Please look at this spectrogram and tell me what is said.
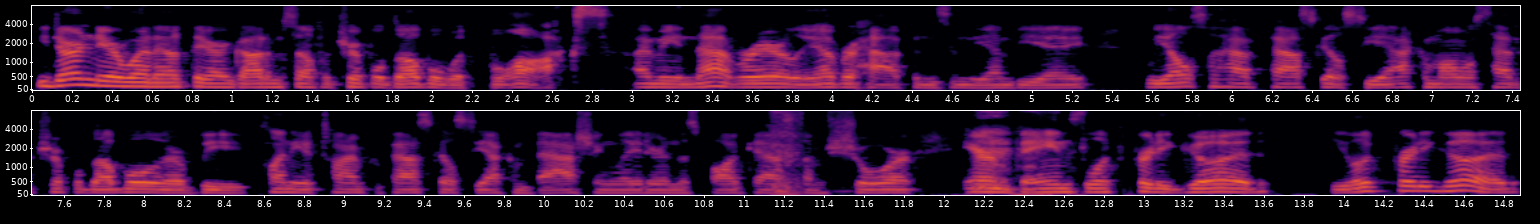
he darn near went out there and got himself a triple double with blocks. I mean, that rarely ever happens in the NBA. We also have Pascal Siakam almost had a triple double. There'll be plenty of time for Pascal Siakam bashing later in this podcast, I'm sure. Aron Baynes looked pretty good. He looked pretty good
